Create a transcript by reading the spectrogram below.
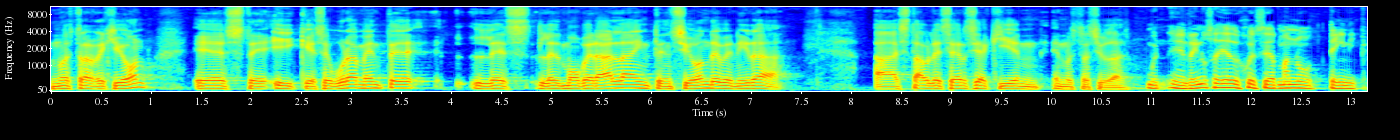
nuestra región este, y que seguramente les, les moverá la intención de venir a, a establecerse aquí en, en nuestra ciudad. Bueno, en Reynosa ya dejó de ser mano técnica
